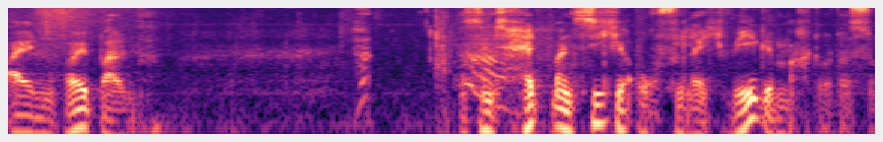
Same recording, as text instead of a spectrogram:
ein Heuballen. Sonst hätte man sicher auch vielleicht Wege gemacht oder so.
